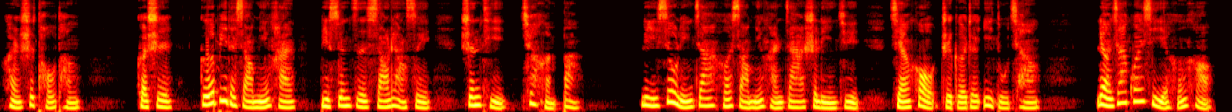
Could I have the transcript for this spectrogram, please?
很是头疼。可是隔壁的小明涵比孙子小两岁，身体。却很棒。李秀玲家和小明涵家是邻居，前后只隔着一堵墙，两家关系也很好。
